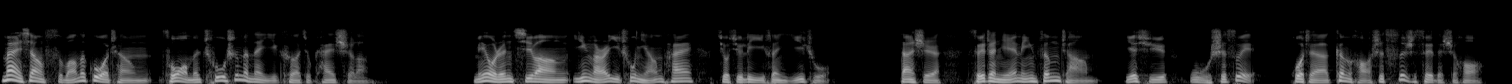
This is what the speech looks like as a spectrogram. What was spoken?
迈向死亡的过程，从我们出生的那一刻就开始了。没有人期望婴儿一出娘胎就去立一份遗嘱，但是随着年龄增长，也许五十岁或者更好是四十岁的时候，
